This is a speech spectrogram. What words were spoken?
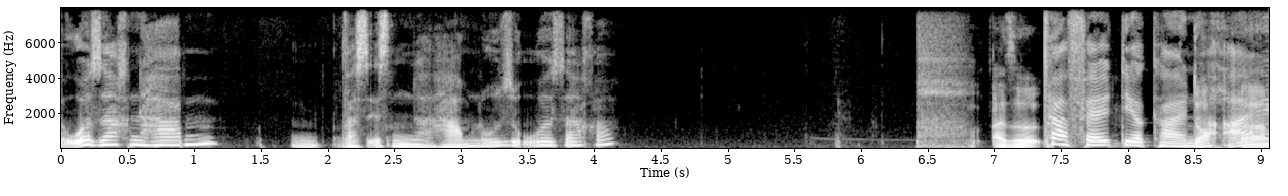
Ursachen haben. Was ist eine harmlose Ursache? Also Da fällt dir keine Doch, ein,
